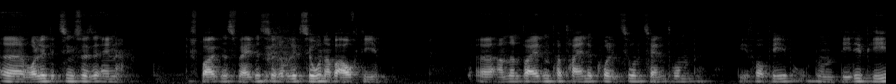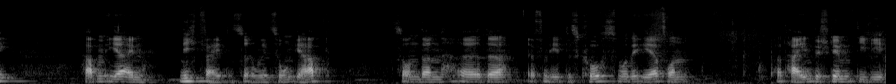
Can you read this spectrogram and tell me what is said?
äh, Rolle beziehungsweise ein gespaltenes Verhältnis zur Revolution, aber auch die äh, anderen beiden Parteien der Koalition, Zentrum, BVP und DDP, haben eher ein Nichtverhältnis zur Revolution gehabt sondern äh, der öffentliche Diskurs wurde eher von Parteien bestimmt, die die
